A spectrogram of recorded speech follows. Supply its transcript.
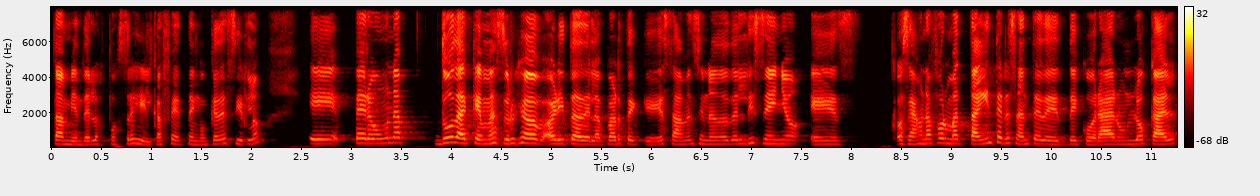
también de los postres y el café, tengo que decirlo. Eh, pero una duda que me surgió ahorita de la parte que estaba mencionando del diseño es, o sea, es una forma tan interesante de decorar un local.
